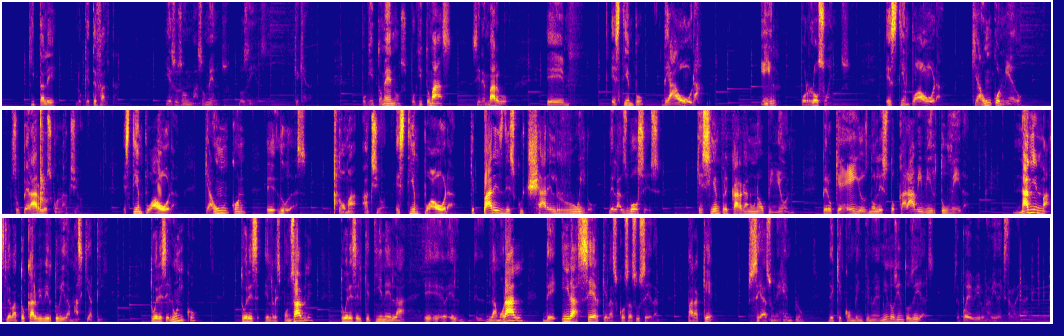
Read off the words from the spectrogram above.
Quítale lo que te falta. Y esos son más o menos los días que quedan. Poquito menos, poquito más. Sin embargo, eh, es tiempo de ahora ir por los sueños. Es tiempo ahora que aún con miedo, superarlos con la acción. Es tiempo ahora que aún con eh, dudas, toma acción. Es tiempo ahora que pares de escuchar el ruido de las voces que siempre cargan una opinión, pero que a ellos no les tocará vivir tu vida. Nadie más le va a tocar vivir tu vida más que a ti. Tú eres el único, tú eres el responsable, tú eres el que tiene la, eh, eh, la moral de ir a hacer que las cosas sucedan. ¿Para qué? seas un ejemplo de que con 29.200 días se puede vivir una vida extraordinaria.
